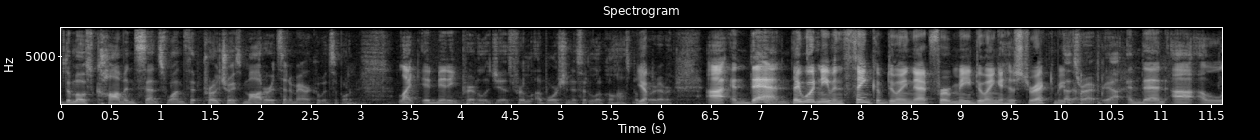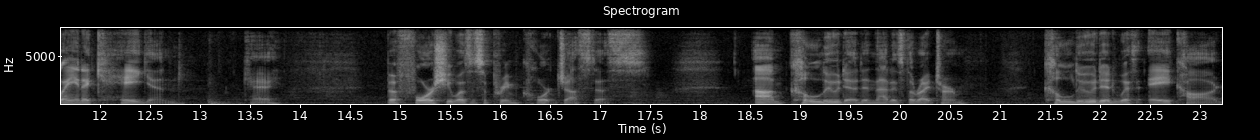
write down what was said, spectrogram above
the most common sense ones that pro-choice moderates in America would support, like admitting privileges for abortionists at a local hospital Yep. or whatever. Uh, and then They wouldn't even think of doing that for me doing a hysterectomy. that's though. right, yeah. And then uh, Elena Kagan, okay, before she was a Supreme Court justice, um, colluded, and that is the right term, colluded with ACOG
